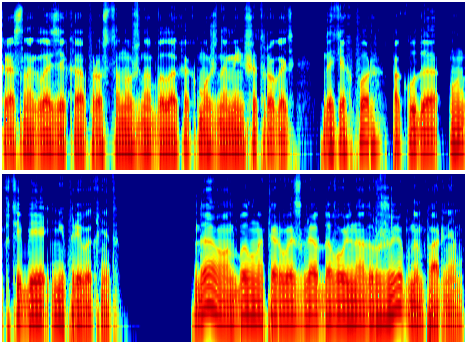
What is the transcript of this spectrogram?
Красноглазика просто нужно было как можно меньше трогать, до тех пор, покуда он к тебе не привыкнет. Да, он был на первый взгляд довольно дружелюбным парнем,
